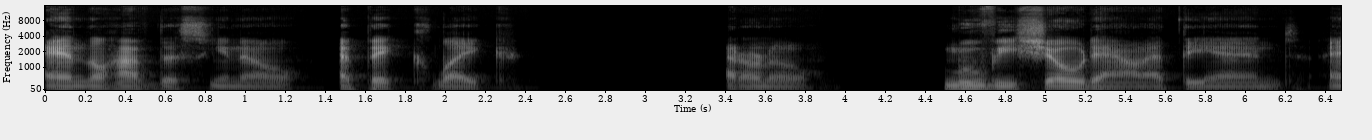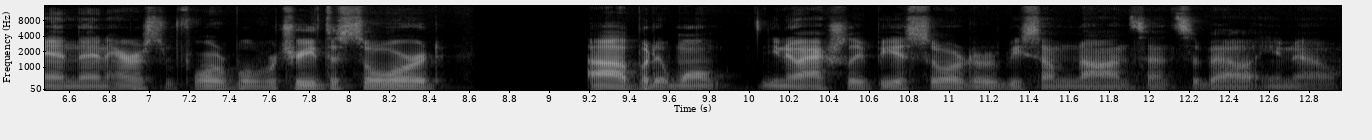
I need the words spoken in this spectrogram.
and they'll have this you know epic like I don't know movie showdown at the end and then Harrison Ford will retrieve the sword uh, but it won't, you know, actually be a sword. It'll be some nonsense about, you know,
